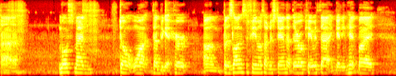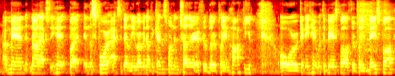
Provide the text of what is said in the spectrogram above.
uh, most men don't want them to get hurt. Um, but as long as the females understand that they're okay with that and getting hit by a man not actually hit, but in the sport accidentally rubbing up against one another if they're playing hockey, or getting hit with the baseball if they're playing baseball,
